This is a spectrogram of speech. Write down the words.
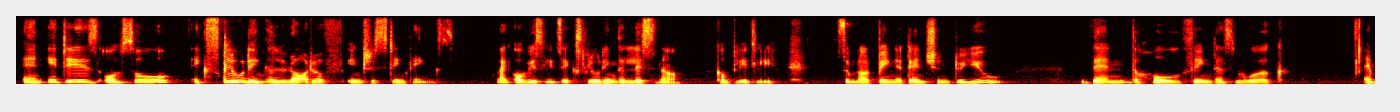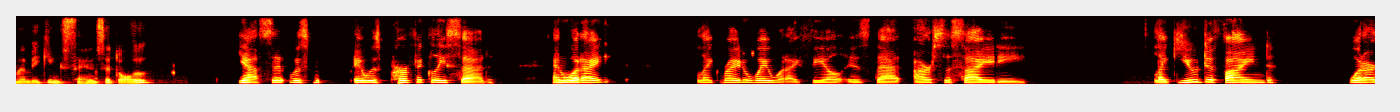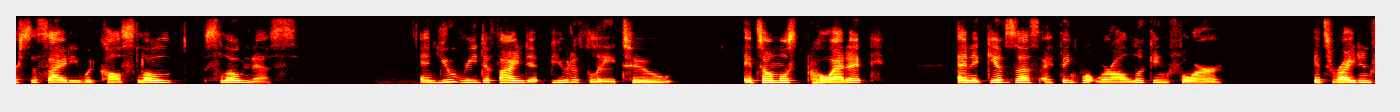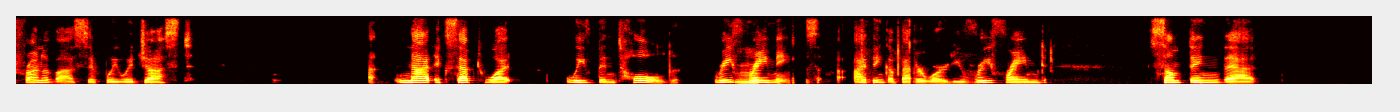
and it is also excluding a lot of interesting things. Like obviously it's excluding the listener completely. So I'm not paying attention to you, then the whole thing doesn't work. Am I making sense at all? Yes, it was it was perfectly said. And what I like right away what I feel is that our society like you defined what our society would call slow slowness and you redefined it beautifully to it's almost poetic and it gives us I think what we're all looking for. It's right in front of us if we would just uh, not accept what we've been told. Mm, Reframing is, I think, a better word. You've reframed something that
